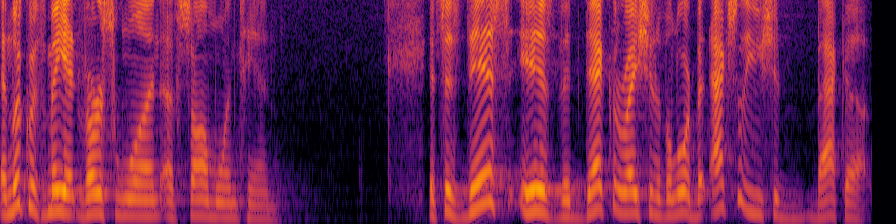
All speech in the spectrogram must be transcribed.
And look with me at verse 1 of Psalm 110. It says, This is the declaration of the Lord. But actually, you should back up.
